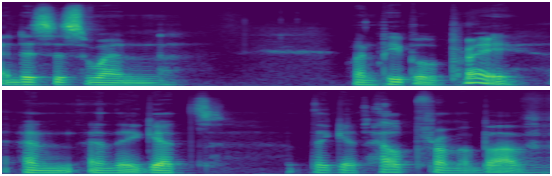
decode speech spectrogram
And this is when when people pray and and they get they get help from above.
